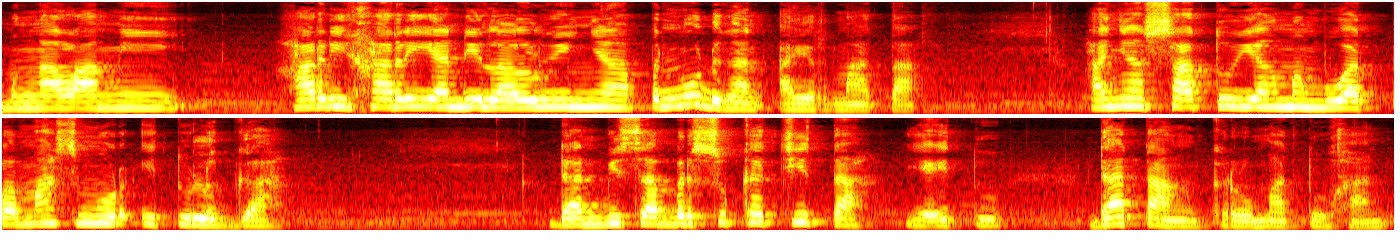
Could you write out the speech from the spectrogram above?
mengalami hari-hari yang dilaluinya penuh dengan air mata. Hanya satu yang membuat pemazmur itu lega dan bisa bersuka cita, yaitu datang ke rumah Tuhan.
